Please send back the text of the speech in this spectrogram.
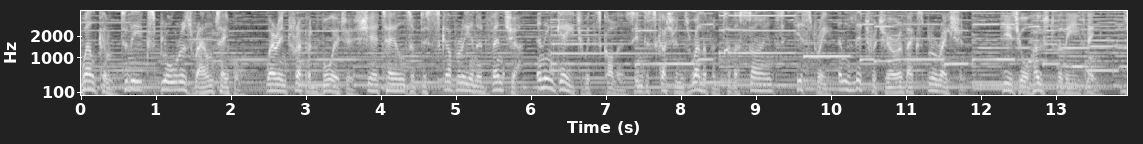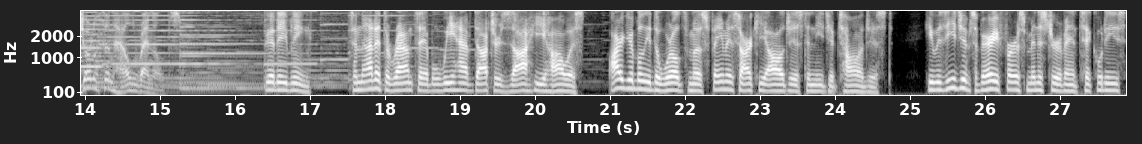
Welcome to the Explorers Roundtable, where intrepid voyagers share tales of discovery and adventure and engage with scholars in discussions relevant to the science, history, and literature of exploration. Here's your host for the evening, Jonathan Howell Reynolds. Good evening. Tonight at the roundtable, we have Dr. Zahi Hawass, arguably the world's most famous archaeologist and Egyptologist. He was Egypt's very first minister of antiquities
